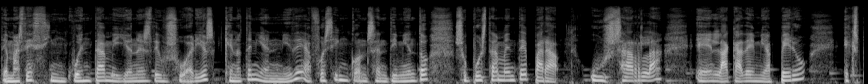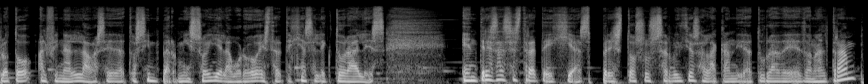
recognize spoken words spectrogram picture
de más de 50 millones de usuarios que no tenían ni idea, fue sin consentimiento supuestamente para usarla en la academia, pero explotó al final la base de datos sin permiso y elaboró estrategias electorales. Entre esas estrategias prestó sus servicios a la candidatura de Donald Trump,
